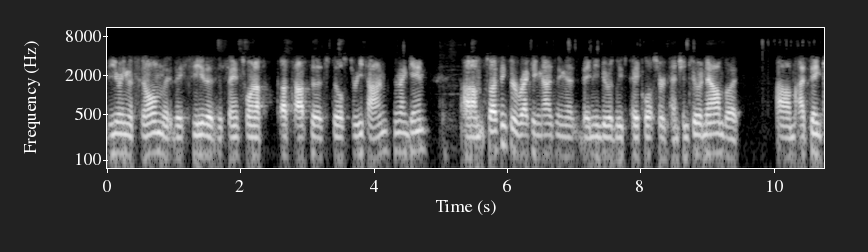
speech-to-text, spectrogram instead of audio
viewing the film, they, see that the Saints went up up top to Stills three times in that game. Um, so I think they're recognizing that they need to at least pay closer attention to it now. But um, I think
